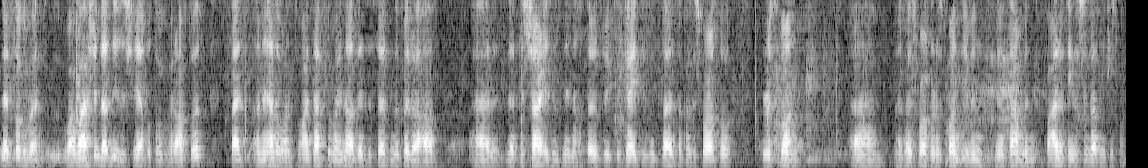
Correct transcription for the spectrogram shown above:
let's talk about why, why Hashem doesn't use a shliach. We'll talk about afterwards. But on the other ones, why dafka by no, there's a certain nakuda of uh, that the shar isn't now, so to speak, the gate isn't closed. Hakadosh Baruch Hu responds. Um, Hakadosh Baruch Hu responds even in a time when for other things Hashem doesn't respond.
